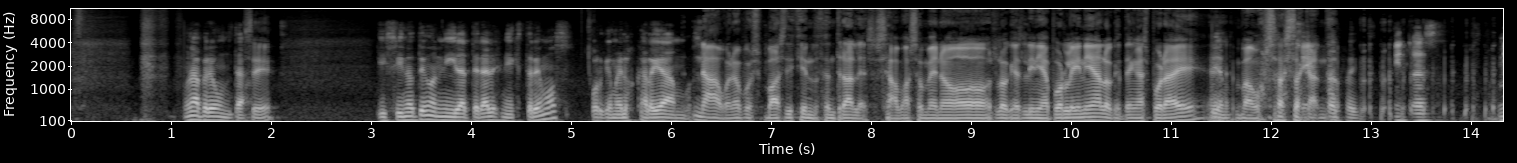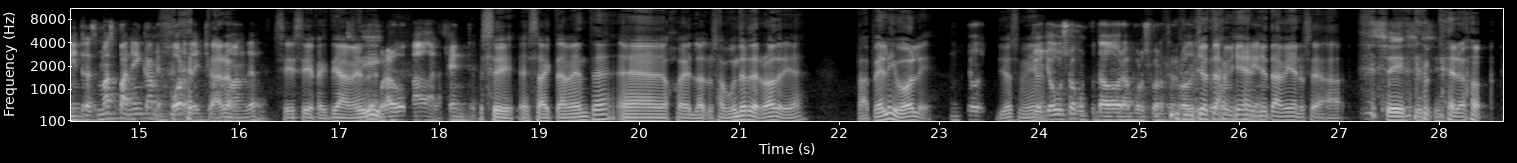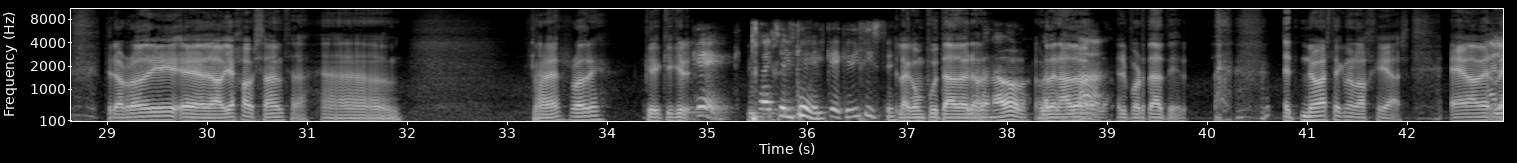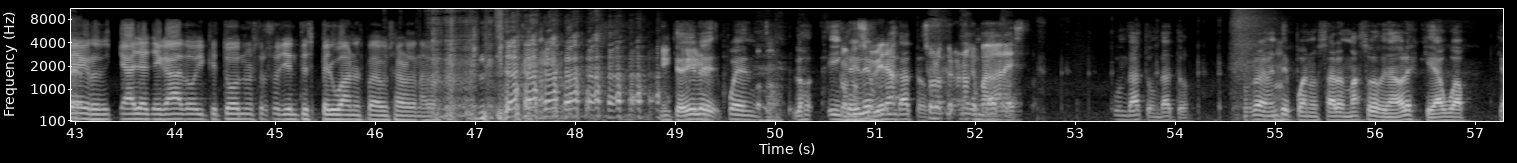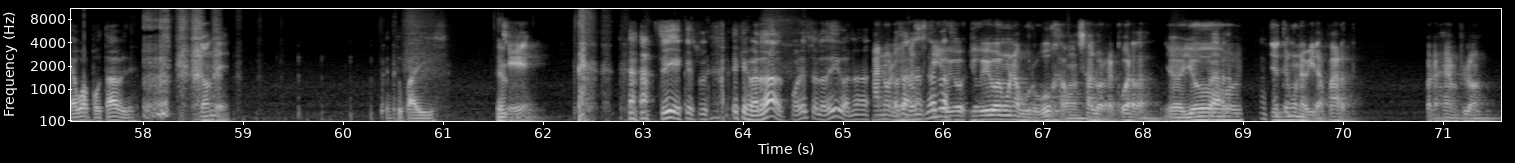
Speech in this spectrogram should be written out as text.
Una pregunta. Sí. ¿Y si no tengo ni laterales ni extremos? Porque me los cargué a ambos. No, bueno, pues vas diciendo centrales, o sea, más o menos lo que es línea por línea, lo que tengas por ahí, eh, vamos a sacando. mientras, mientras, más panenca, mejor, de hecho, claro. Sí, sí, efectivamente. Por algo paga la gente. Sí, exactamente. Eh, joder, los apuntes de Rodri, ¿eh? Papel y bole. Dios mío. Yo, uso computadora, por suerte, Rodri. yo también, yo también, o sea. Sí, sí, sí. pero, pero Rodri, eh, la vieja usanza. a ver, Rodri. ¿Qué, qué, qué? ¿Qué? ¿Sabes el qué? ¿El qué? ¿Qué dijiste? La computadora. El ordenador. Ordenador, el portátil. Eh, nuevas tecnologías. Eh, a ver, Me alegro de que haya llegado y que todos nuestros oyentes peruanos puedan usar ordenador. increíble, pueden. Los, increíble Como si hubiera un dato. solo peruano que pagara esto. Un dato, un dato. Probablemente puedan usar más ordenadores que agua, que agua potable. ¿Dónde? En tu país. Sí. sí, es que es, es, que es verdad, por eso lo digo. ¿no? Ah, no, lo que pasa es que yo, yo, vivo en una burbuja, Gonzalo, recuerda. Yo, yo, yo tengo una vida aparte, por ejemplo.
